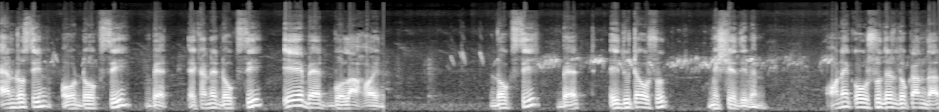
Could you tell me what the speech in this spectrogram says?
অ্যান্ড্রোসিন ও ডোক্সি বেট এখানে ডোক্সি এ ব্যাট বলা হয়। ডোক্সি ব্যাট এই দুটা ওষুধ মিশিয়ে দিবেন। অনেক ওষুধের দোকানদার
